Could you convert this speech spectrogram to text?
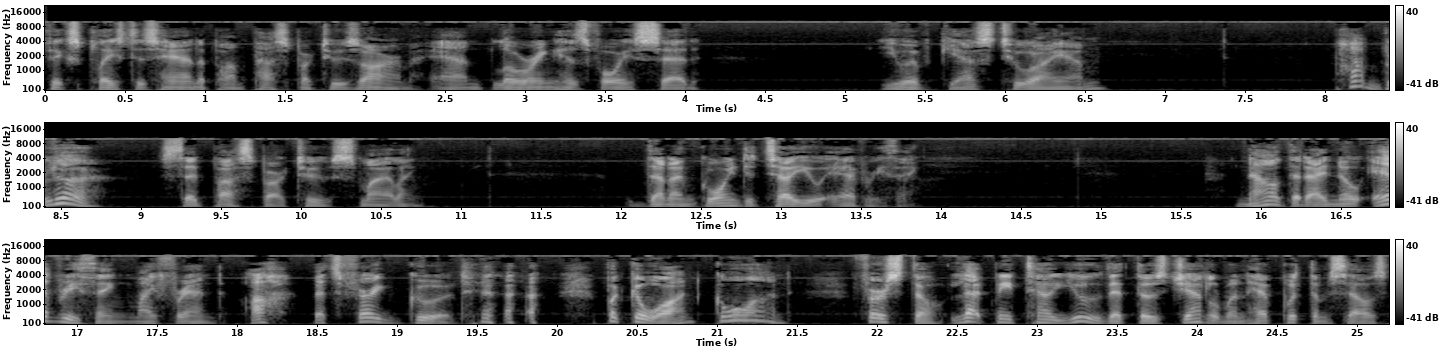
Fix placed his hand upon Passepartout's arm, and, lowering his voice, said: "You have guessed who I am?" "Parbleu!" said Passepartout, smiling. "Then I'm going to tell you everything." "Now that I know everything, my friend ah, that's very good. but go on, go on. First, though, let me tell you that those gentlemen have put themselves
